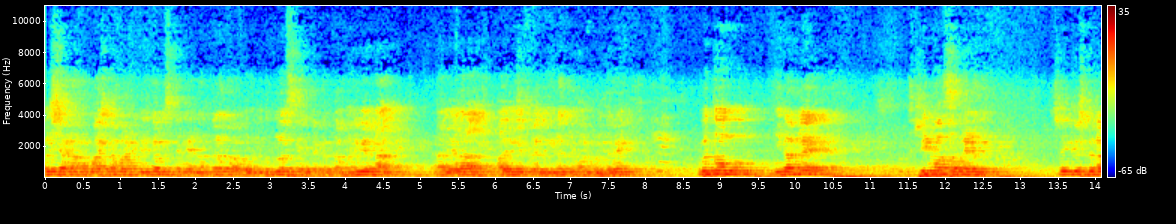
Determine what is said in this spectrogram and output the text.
ಬಹುಶಃ ನಾನು ಭಾಷಣ ಮಾಡಿ ನಿರ್ಗಮಿಸ್ತೇನೆ ನಂತರ ತಾವು ಮುಂದುವರಿಸ್ತಾ ಮುಂದುವರಿಸಿರ್ತಕ್ಕಂಥ ಮನವಿಯನ್ನ ನಾವೆಲ್ಲ ಆಯೋಜಕರಲ್ಲಿ ವಿನಂತಿ ಮಾಡಿಕೊಳ್ತೇವೆ. ಇವತ್ತು ಈಗಾಗಲೇ ಶ್ರೀನಿವಾಸ ಅವರು ಹೇಳಿದರು, ಶ್ರೀಕೃಷ್ಣನ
